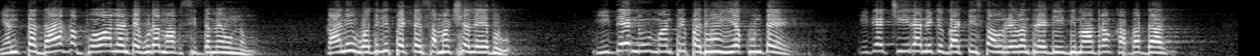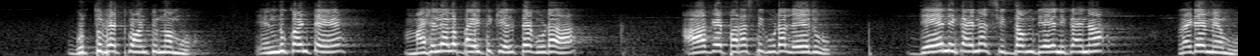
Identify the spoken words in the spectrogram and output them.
ఎంత దాకా పోవాలంటే కూడా మాకు సిద్ధమే ఉన్నాం. కానీ వదిలిపెట్టే సమక్ష లేదు. ఇదే నువ్వు మంత్రి పదవి ఇవ్వకుంటే ఇదే చీర నీకు గట్టిస్తాం రేవంత్ రెడ్డి. ఇది మాత్రం ఖబర్దార్ గుర్తు పెట్టుకో అంటున్నాము. ఎందుకంటే మహిళలు బయటికి వెళ్తే కూడా ఆగే పరిస్థితి కూడా లేదు. దేనికైనా సిద్ధం దేనికైనా రెడీ మేము.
